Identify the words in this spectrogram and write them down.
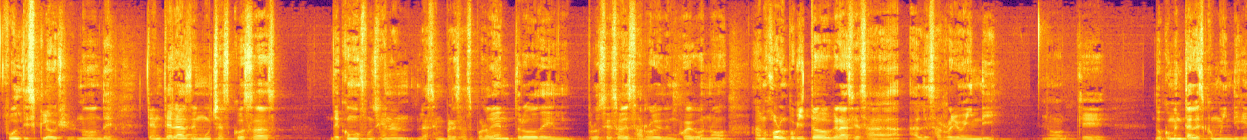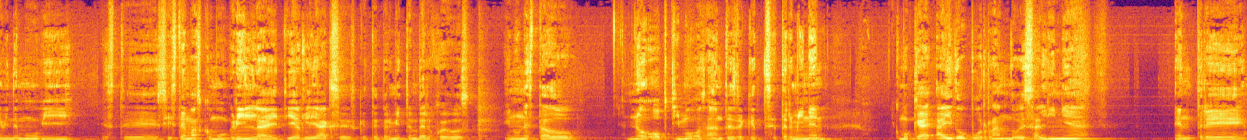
full disclosure, ¿no? Donde te enteras de muchas cosas, de cómo funcionan las empresas por dentro, del proceso de desarrollo de un juego, ¿no? A lo mejor un poquito gracias a- al desarrollo indie, ¿no? Que documentales como Indie Game The Movie, este, sistemas como Greenlight y Early Access que te permiten ver juegos en un estado no óptimo, o sea, antes de que se terminen, como que ha, ido borrando esa línea entre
